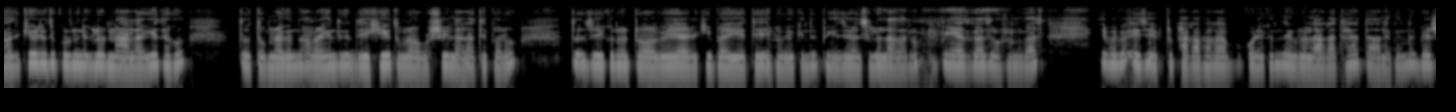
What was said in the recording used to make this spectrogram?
আর কেউ যদি কোনোদিন এগুলো না লাগিয়ে থাকো, তো তোমরা কিন্তু, আমার কিন্তু দেখিয়ে তোমরা অবশ্যই লাগাতে পারো। তো যে কোনো টবে আর কি বা ইয়েতে এভাবে কিন্তু পেঁয়াজ গাছগুলো লাগানো, পেঁয়াজ গাছ, রসুন গাছ, এভাবে এই যে একটু ফাঁকা ফাঁকা করে কিন্তু এগুলো লাগাতে হয়, তাহলে কিন্তু বেশ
